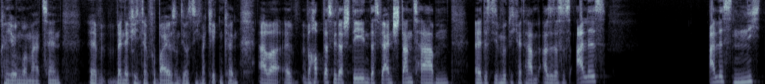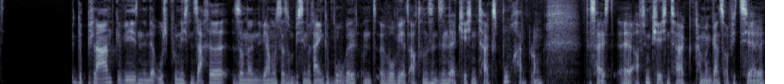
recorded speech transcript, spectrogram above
kann ich irgendwann mal erzählen, äh, wenn der Kirchentag vorbei ist und die uns nicht mehr kicken können, aber äh, überhaupt, dass wir da stehen, dass wir einen Stand haben, äh, dass die Möglichkeit haben, also das ist alles, alles nicht geplant gewesen in der ursprünglichen Sache, sondern wir haben uns da so ein bisschen reingemogelt und äh, wo wir jetzt auch drin sind, ist in der Kirchentagsbuchhandlung. Das heißt, äh, auf dem Kirchentag kann man ganz offiziell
